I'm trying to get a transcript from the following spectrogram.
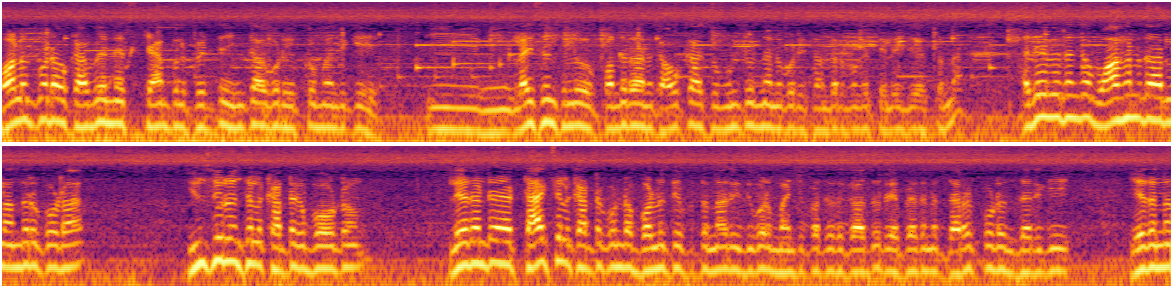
వాళ్ళకు కూడా ఒక అవేర్నెస్ క్యాంపులు పెడితే ఇంకా కూడా ఎక్కువ మందికి ఈ లైసెన్సులు పొందడానికి అవకాశం ఉంటుందని కూడా ఈ సందర్భంగా తెలియజేస్తున్నా. అదేవిధంగా వాహనదారులందరూ కూడా ఇన్సూరెన్సులు కట్టకపోవటం లేదంటే ట్యాక్సీలు కట్టకుండా బళ్ళు తిప్పుతున్నారు. ఇది కూడా మంచి పద్ధతి కాదు. రేపు ఏదైనా జరగకూడదు జరిగి ఏదైనా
